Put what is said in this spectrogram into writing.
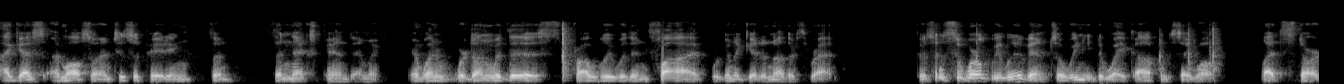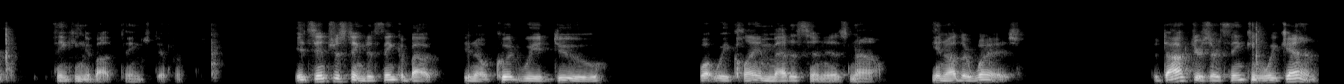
I guess I'm also anticipating the the next pandemic, and when we're done with this, probably within five, we're going to get another threat, because that's the world we live in. So we need to wake up and say, well, let's start thinking about things differently. It's interesting to think about, you know, could we do what we claim medicine is now in other ways? The doctors are thinking we can.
